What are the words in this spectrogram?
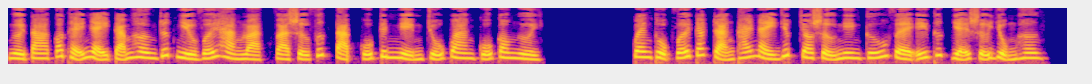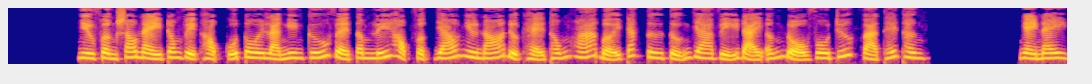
người ta có thể nhạy cảm hơn rất nhiều với hàng loạt và sự phức tạp của kinh nghiệm chủ quan của con người. Quen thuộc với các trạng thái này giúp cho sự nghiên cứu về ý thức dễ sử dụng hơn. Nhiều phần sau này trong việc học của tôi là nghiên cứu về tâm lý học Phật giáo như nó được hệ thống hóa bởi các tư tưởng gia vĩ đại Ấn Độ vô trước và thế thân. Ngày nay,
